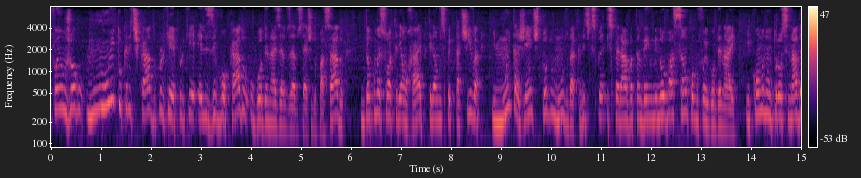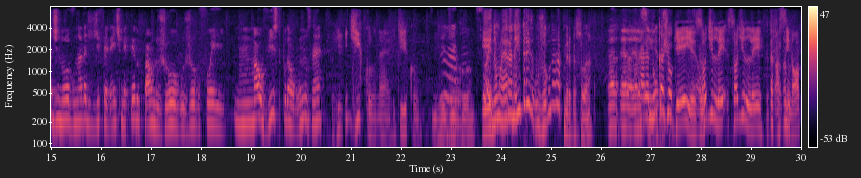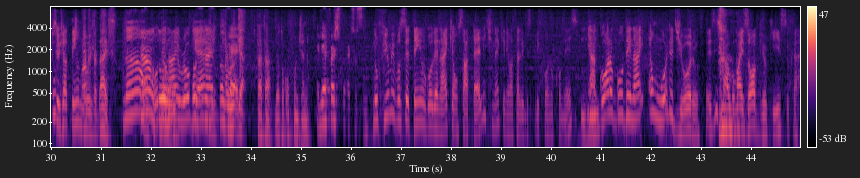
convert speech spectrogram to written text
Foi um jogo muito criticado, por quê? Porque eles evocaram o GoldenEye 007 do passado, então começou a criar um hype, criar uma expectativa, e muita gente, todo mundo da crítica espe- esperava também uma inovação como foi o GoldenEye. E como não trouxe nada de novo, nada de diferente, meteram o pau no jogo, o jogo foi mal visto por alguns, né? Ridículo, né? Ridículo. Ridículo. E não era nem três. O jogo não era a primeira pessoa, né? Era, era, era Cara, assim, nunca era assim. joguei. É, só, de ler, só de ler Você tá a falando sinopse eu já tenho Smart nojo. Dice? Não, GoldenEye Rogue GoldenEye Agent. Rogue. Tá, tá. Eu tô confundindo. Ele é first person, sim. No filme você tem o GoldenEye, que é um satélite, né? Que nem o Atalib explicou no começo. Uhum. E agora o GoldenEye é um olho de ouro. Existe algo mais óbvio que isso, cara?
